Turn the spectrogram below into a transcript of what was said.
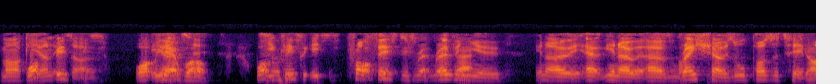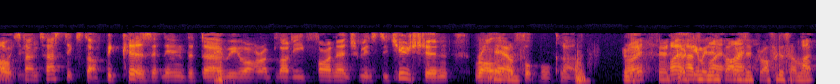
Mark. what he earned business? it, though. What? He yeah, well, it. what He- he- business? it's what profits, business re- would do that? Revenue. You know, uh, you know, uh, ratios all positive. Oh, it's fantastic stuff because at the end of the day, we are a bloody financial institution rather Yeah. than a football club, right? Thirty I have- million I- pounds I- in profit a summer.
